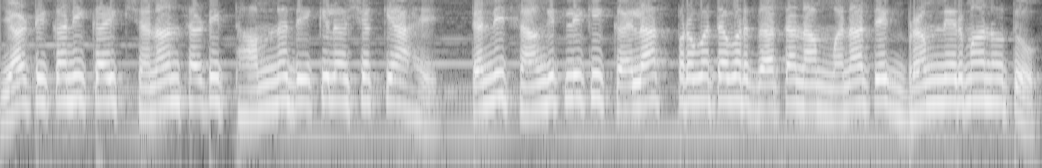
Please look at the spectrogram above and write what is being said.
या ठिकाणी काही क्षणांसाठी थांबणं देखील अशक्य आहे. त्यांनी सांगितले की कैलास पर्वतावर जाताना मनात एक भ्रम निर्माण होतो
